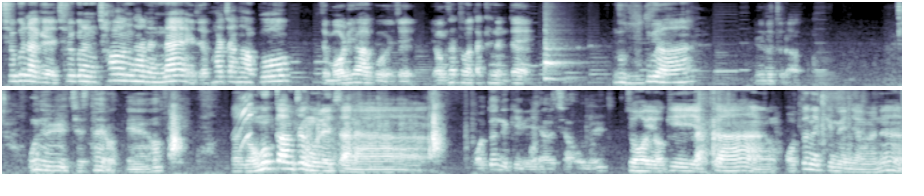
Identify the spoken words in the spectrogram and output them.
출근하게 출근 처음 하는 날 이제 화장하고 이제 머리하고 이제 영상 통화 딱 했는데 너 누구야? 이러더라고. 오늘 제 스타일 어때요? 나 너무 깜짝 놀랐잖아. 어떤 느낌이에요? 자 오늘 저 여기 약간 어떤 느낌이었냐면은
